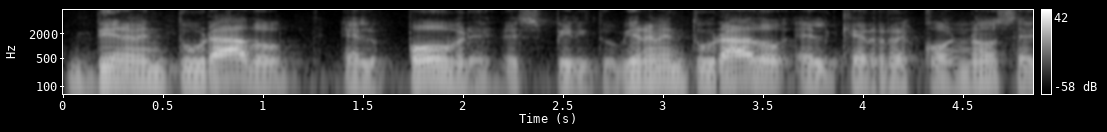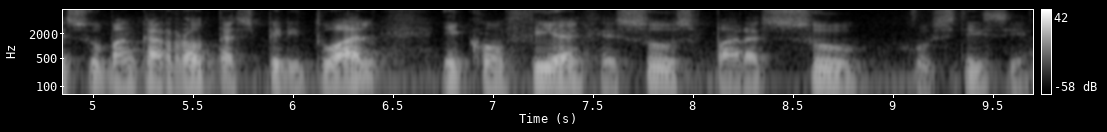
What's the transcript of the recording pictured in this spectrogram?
bienaventurado el pobre de espíritu, bienaventurado el que reconoce su bancarrota espiritual y confía en Jesús para su justicia.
